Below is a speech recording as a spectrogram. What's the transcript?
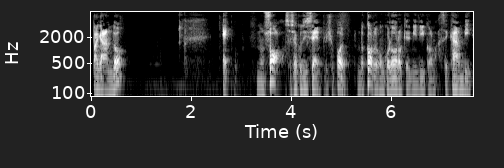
pagando. E non so se sia così semplice. Poi sono d'accordo con coloro che mi dicono: ma se cambi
